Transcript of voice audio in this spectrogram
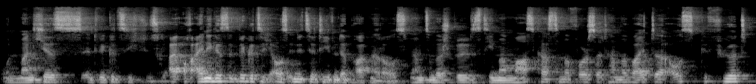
Und manches entwickelt sich, auch einiges entwickelt sich aus Initiativen der Partner raus. Wir haben zum Beispiel das Thema Mass Customer Foresight haben wir weiter ausgeführt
